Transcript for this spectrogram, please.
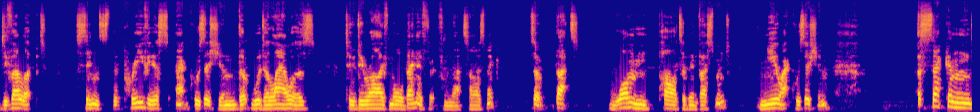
developed since the previous acquisition that would allow us to derive more benefit from that seismic? So that's one part of investment, new acquisition. A second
